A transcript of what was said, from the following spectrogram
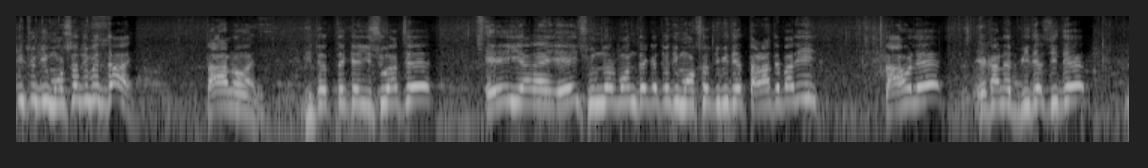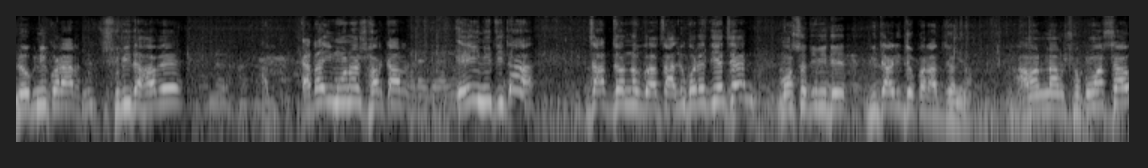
কিছু কি মৎস্যজীবীর দায়, তা নয়। ভিতর থেকে ইস্যু আছে, এই এই সুন্দরবন থেকে যদি মৎস্যজীবীদের তাড়াতে পারি, তাহলে এখানে বিদেশিদের লগ্নি করার সুবিধা হবে। এটাই মনে হয় সরকার এই নীতিটা যার জন্য চালু করে দিয়েছেন, মৎস্যজীবীদের বিতাড়িত করার জন্য। আমার নাম সুকুমার সাউ,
